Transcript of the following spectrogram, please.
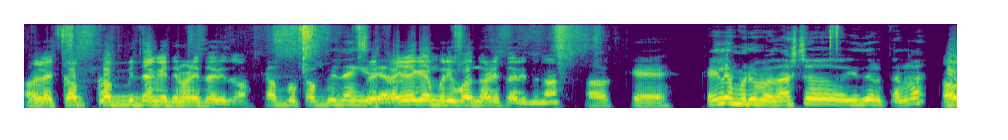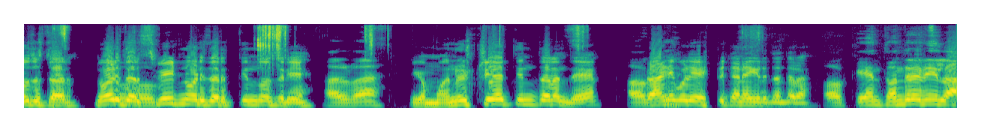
ಒಳ್ಳೆ ಕಬ್ ಕಬ್ ಇದ್ದಂಗೆ ಇದೆ ನೋಡಿ ಸರ್ ಇದು. ಕಬ್ಬು ಕಬ್ ಇದೆ ಕೈಯಾಗೆ ಮುರಿಬಹುದು ನೋಡಿ ಸರ್ ಇದನ್ನ. ಓಕೆ ಕೈಲೇ ಮುರಿಬಹುದು ಅಷ್ಟು ಇದಿರುತ್ತಲ್ವಾ ಹೌದು ಸರ್. ನೋಡಿ ಸರ್ ಸ್ವೀಟ್ ನೋಡಿ ಸರ್ ತಿಂದು ಸರಿ. ಅಲ್ವಾ? ಈಗ ಮನುಷ್ಯ ತಿಂತಾರಂದ್ರೆ ಪ್ರಾಣಿಗಳು ಎಷ್ಟು ಚೆನ್ನಾಗಿರುತ್ತೆ ಅಂತಾರ? ಓಕೆ ಏನ್ ತೊಂದ್ರೆ ಇಲ್ಲ.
